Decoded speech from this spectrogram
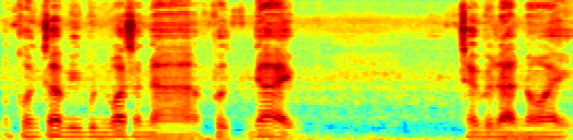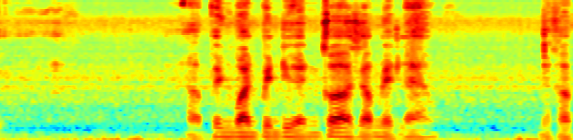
บางคนก็มีบุญวาสนาฝึกได้ใช้เวลาน้อย เป็นวันเป็นเดือนก็สำเร็จแล้วนะครับ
